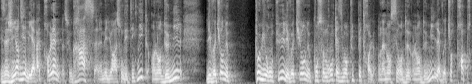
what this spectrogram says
les ingénieurs disaient mais il n'y a pas de problème parce que grâce à l'amélioration des techniques, en l'an 2000, les voitures ne pollueront plus les voitures ne consommeront quasiment plus de pétrole. On annonçait en, l'an 2000 la voiture propre.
